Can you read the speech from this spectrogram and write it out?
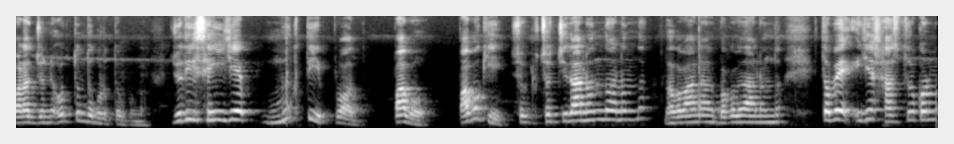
করার জন্য অত্যন্ত গুরুত্বপূর্ণ। যদি সেই যে মুক্তি পদ পাবো পাবো কি? সচ্চিদানন্দ আনন্দ, ভগবান আর ভগবত আনন্দ। তবে এই যে শাস্ত্রকর্ম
